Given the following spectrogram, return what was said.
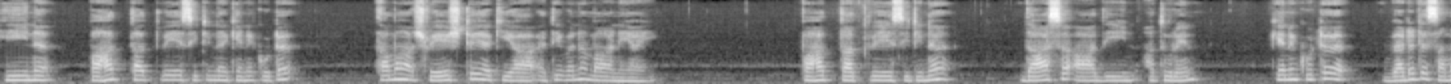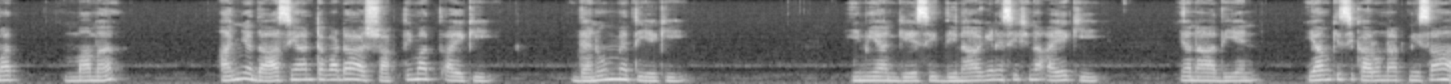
හීන පහත් තත්වයේ සිටින කෙනෙකුට තමා ශ්‍රේෂ්ඨය කියා ඇතිවන මානයයි. පහත් තත්වයේ සිටින දාස ආදීන් අතුරෙන් කෙනෙකුට වැඩට සමත් මම අන්‍ය දාසයන්ට වඩා ශක්තිමත් අයකි. දැනුම් ඇතියකි හිමියන්ගේ සිත් දිනාගෙන සිටින අයකි. යනාදීන් යම්කිසි කරුණක් නිසා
